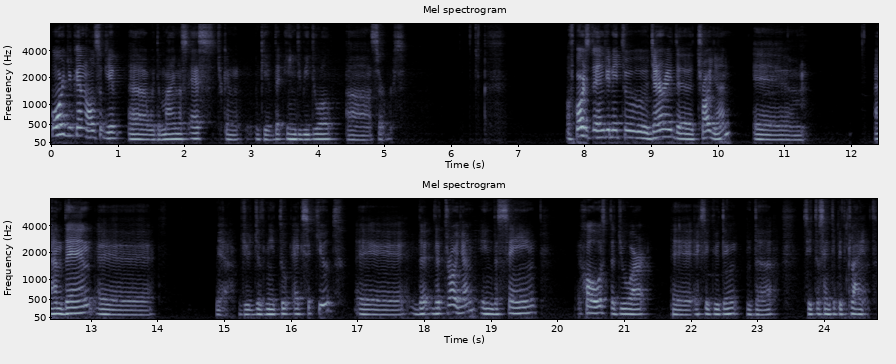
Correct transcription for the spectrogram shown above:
or you can also give, uh, with the minus S, you can give the individual uh, servers. Of course, then you need to generate the Trojan. Um, and then, uh, yeah, you just need to execute uh, the, the Trojan in the same host that you are uh, executing the C2 Centipede client.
